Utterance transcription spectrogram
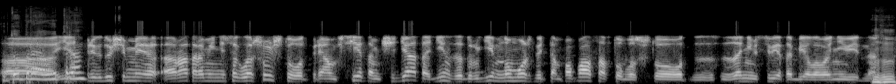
Доброе а, утро. Я с предыдущими ораторами не соглашусь, что вот прям все там чадят один за другим. Ну, может быть, там попался автобус, что вот за ним света белого не видно. Мгм.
